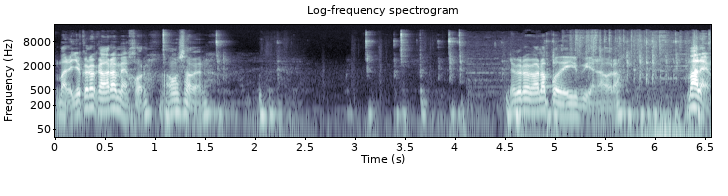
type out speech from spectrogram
Vale, yo creo que ahora mejor. Vamos a ver. Yo creo que ahora puede ir bien ahora. Vale.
